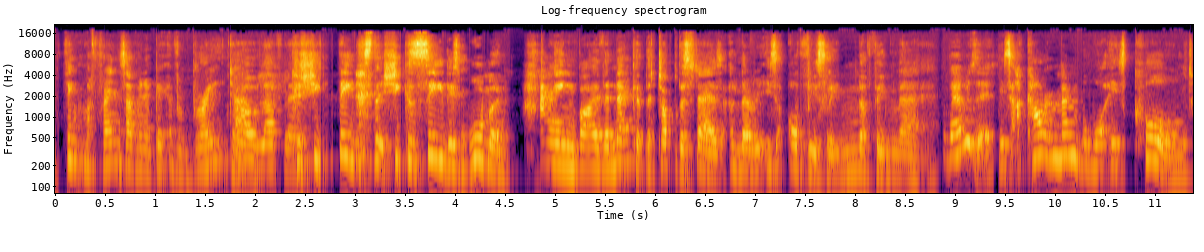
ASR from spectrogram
I think my friend's having a bit of a breakdown. Oh, lovely. Because she thinks that she can see this woman hanging by the neck at the top of the stairs, and there is obviously nothing there. Where was it? It's I can't remember what it's called.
